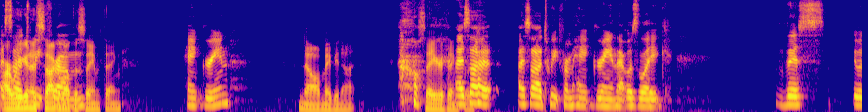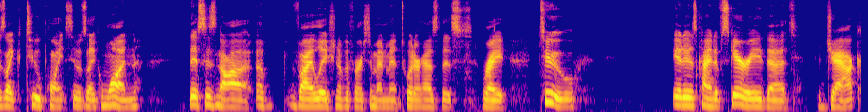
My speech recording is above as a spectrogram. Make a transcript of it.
I Are saw we going to talk about the same thing? Hank Green No, maybe not. Say your thing. I first. saw I saw a tweet from Hank Green that was like this it was like two points. It was like one, this is not a violation of the First Amendment. Twitter has this right. Two, it is kind of scary that Jack,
